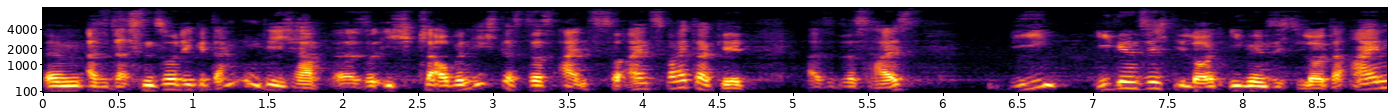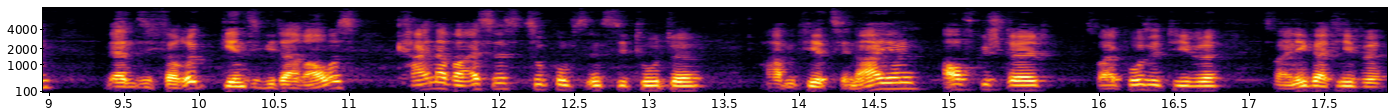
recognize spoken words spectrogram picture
Ähm, also das sind so die Gedanken, die ich habe. Also ich glaube nicht, dass das eins zu eins weitergeht. Also das heißt, wie igeln sich die Leute, igeln sich die Leute ein, werden sie verrückt, gehen sie wieder raus. Keiner weiß es. Zukunftsinstitute haben vier Szenarien aufgestellt, zwei positive, zwei negative.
